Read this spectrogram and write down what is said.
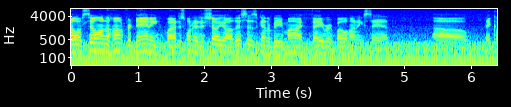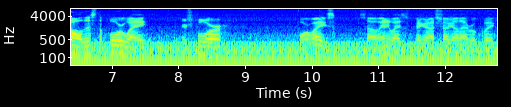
Well, I'm still on the hunt for Danny, but I just wanted to show y'all this is going to be my favorite bow hunting stand. Uh, they call this the four-way. There's four, four ways. So anyways, figured I'd show y'all that real quick.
